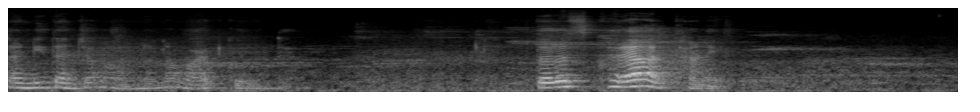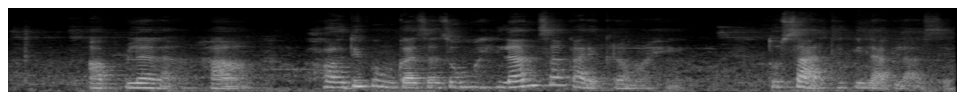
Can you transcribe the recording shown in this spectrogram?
त्यांनी त्यांच्या भावनांना वाट करून द्या तरच खऱ्या अर्थाने आपल्याला हा हळदी कुंकाचा जो महिलांचा कार्यक्रम आहे तो सार्थकी लागला असेल.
